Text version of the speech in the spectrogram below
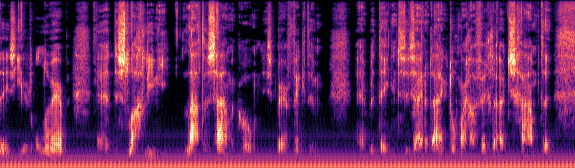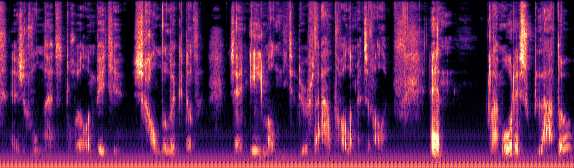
Is hier het onderwerp, de slaglinie laten samenkomen, is perfectum. Uh, betekent ze zijn uiteindelijk toch maar gaan vechten uit schaamte. En ze vonden het toch wel een beetje schandelijk dat zij één man niet durfden aan te vallen met z'n allen. En clamore supplato,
